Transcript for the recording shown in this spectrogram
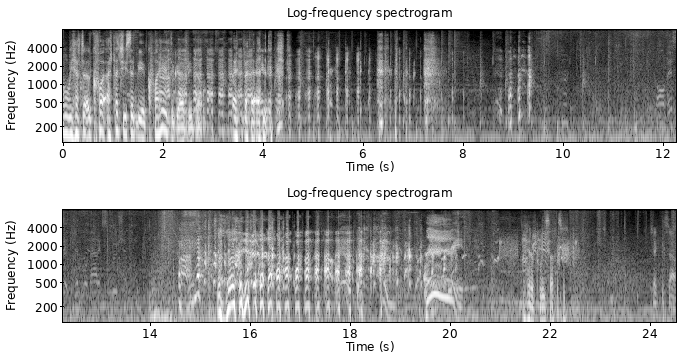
Oh, we have to acquire. I thought you said we acquired the gravity belt. My bad. Call this a diplomatic solution. You hit a police officer. Check this out.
